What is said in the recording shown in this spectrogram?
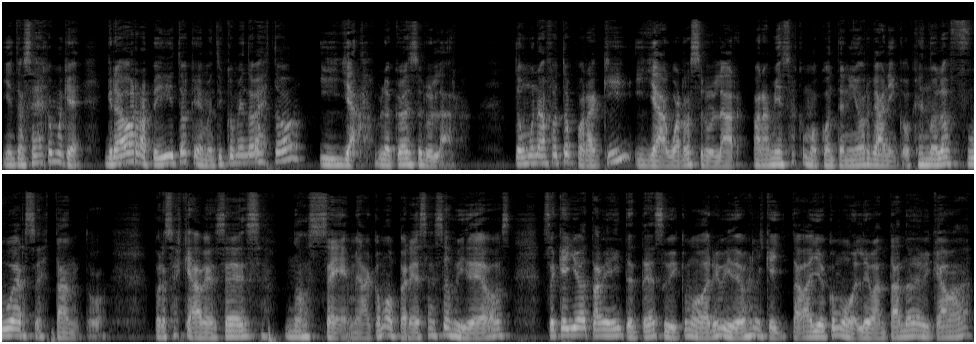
Y entonces es como que grabo rapidito que me estoy comiendo esto y ya, bloqueo el celular. Tomo una foto por aquí y ya, guardo el celular. Para mí eso es como contenido orgánico, que no lo fuerces tanto. Por eso es que a veces, no sé, me da como pereza esos videos. Sé que yo también intenté subir como varios videos en el que estaba yo como levantando de mi cama,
